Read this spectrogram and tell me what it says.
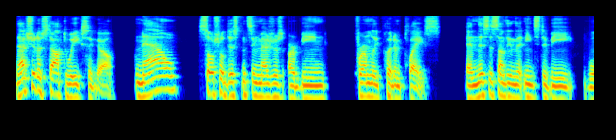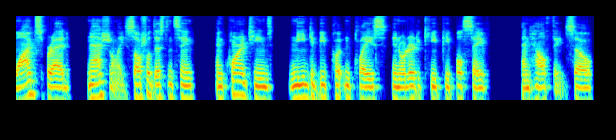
That should have stopped weeks ago. Now, social distancing measures are being firmly put in place. And this is something that needs to be widespread nationally. Social distancing and quarantines need to be put in place in order to keep people safe and healthy. So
